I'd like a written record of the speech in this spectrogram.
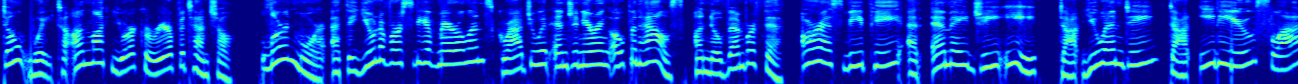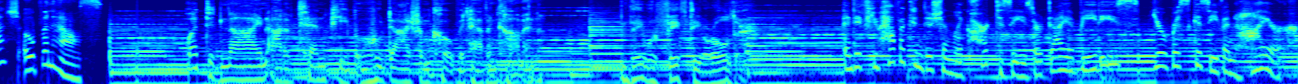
Don't wait to unlock your career potential. Learn more at the University of Maryland's Graduate Engineering Open House on November 5th. RSVP at mage.umd.edu slash open house. What did 9 out of 10 people who died from COVID have in common? They were 50 or older. And if you have a condition like heart disease or diabetes, your risk is even higher.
